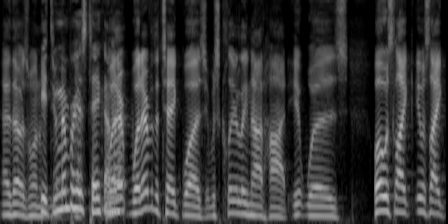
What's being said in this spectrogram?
I thought it was one. Hey, do you remember his take on whatever, that? whatever the take was, it was clearly not hot. It was well, it was like it was like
